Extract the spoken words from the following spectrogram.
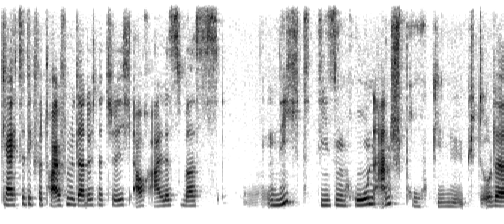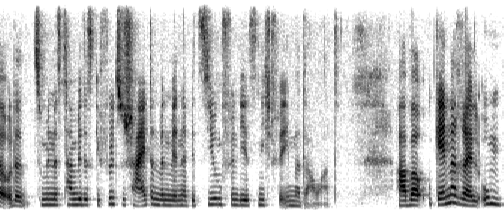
gleichzeitig verteufeln wir dadurch natürlich auch alles, was nicht diesem hohen Anspruch genügt. Oder, oder zumindest haben wir das Gefühl zu scheitern, wenn wir eine Beziehung führen, die jetzt nicht für immer dauert. Aber generell, um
